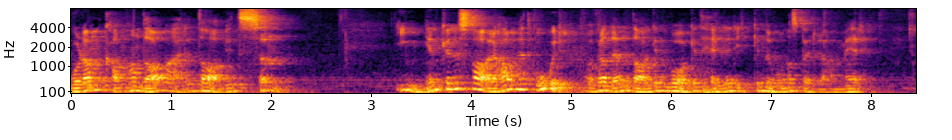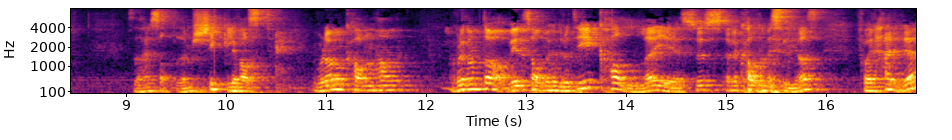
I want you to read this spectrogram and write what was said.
hvordan kan han da være Davids sønn? Ingen kunne svare ham et ord, og fra den dagen våget heller ikke noen å spørre ham mer. Så der satte dem skikkelig fast. Hvordan kan, han, hvordan kan David i Salme 110 kalle Jesus, kalle Messias for herre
